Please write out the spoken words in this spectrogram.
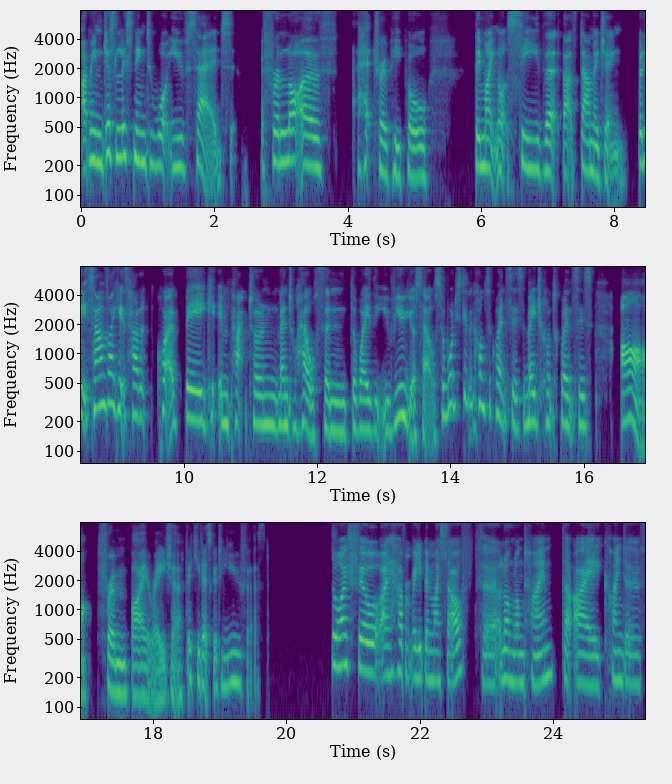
I mean, just listening to what you've said, for a lot of hetero people they might not see that that's damaging but it sounds like it's had quite a big impact on mental health and the way that you view yourself. So what do you think the consequences the major consequences are from bi-erasure vikki let's go to you first. So i feel i haven't really been myself for a long long time that i kind of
